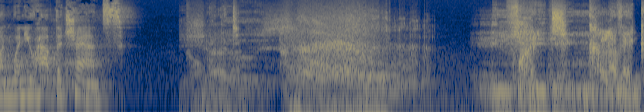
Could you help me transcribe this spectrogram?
The one when you have the chance. Combat. Fight, Kalevik.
